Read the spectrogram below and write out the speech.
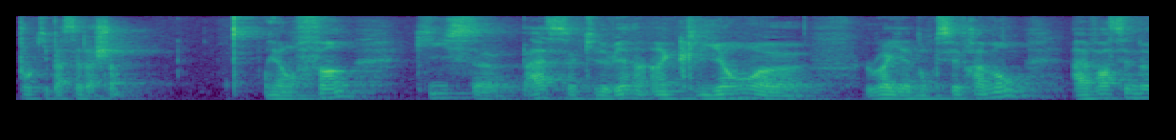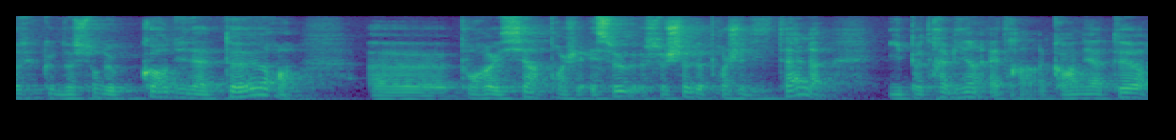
pour qu'il passe à l'achat. Et enfin, qui se passe, qui devienne un client loyal. Donc c'est vraiment avoir cette notion de coordinateur euh, pour réussir un projet. Et ce, chef de projet digital, il peut très bien être un coordinateur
